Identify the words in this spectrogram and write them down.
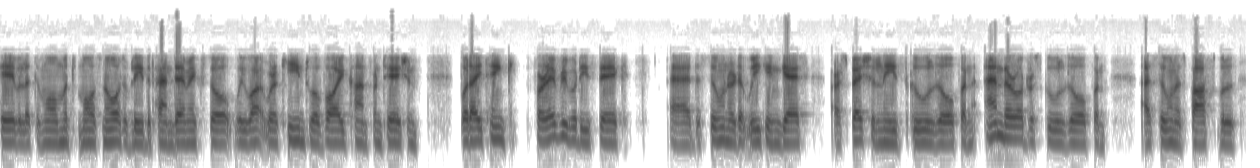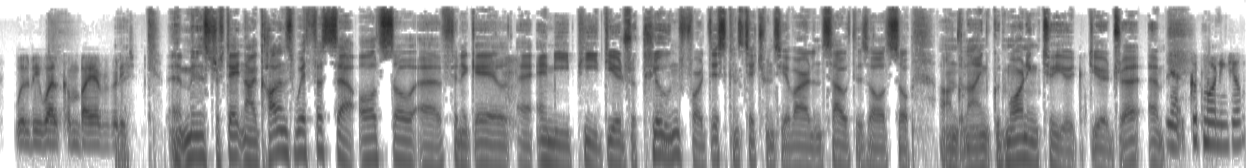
table at the moment, most notably the pandemic. So we want, we're keen to avoid confrontation. But I think for everybody's sake, uh, the sooner that we can get our special needs schools open and our other schools open as soon as possible will be welcomed by everybody. Right. Uh, Minister of State Niall Collins with us, uh, also uh, Fine Gael uh, MEP Deirdre Clune for this constituency of Ireland South is also on the line. Good morning to you, Deirdre. Um, yeah, good morning, Joe.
